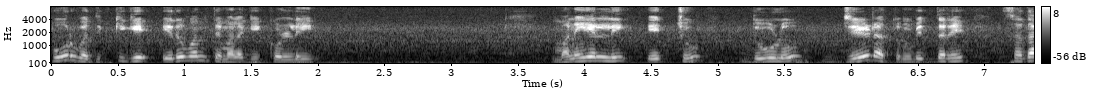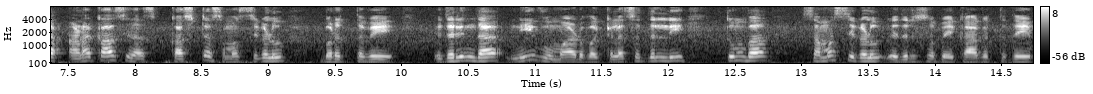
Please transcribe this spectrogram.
ಪೂರ್ವ ದಿಕ್ಕಿಗೆ ಇರುವಂತೆ ಮಲಗಿಕೊಳ್ಳಿ. ಮನೆಯಲ್ಲಿ ಹೆಚ್ಚು ಧೂಳು, ಜೇಡ ತುಂಬಿದ್ದರೆ ಸದಾ ಹಣಕಾಸಿನ ಕಷ್ಟ ಸಮಸ್ಯೆಗಳು ಬರುತ್ತವೆ. ಇದರಿಂದ ನೀವು ಮಾಡುವ ಕೆಲಸದಲ್ಲಿ ತುಂಬ ಸಮಸ್ಯೆಗಳು ಎದುರಿಸಬೇಕಾಗುತ್ತದೆ.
